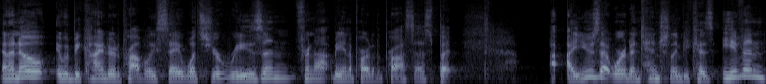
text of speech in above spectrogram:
And I know it would be kinder to probably say, What's your reason for not being a part of the process? But I use that word intentionally because even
